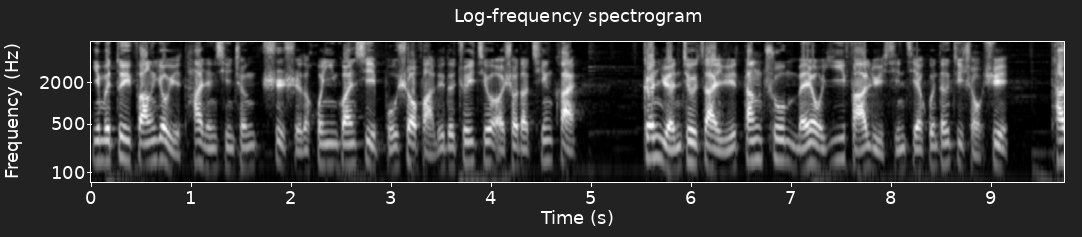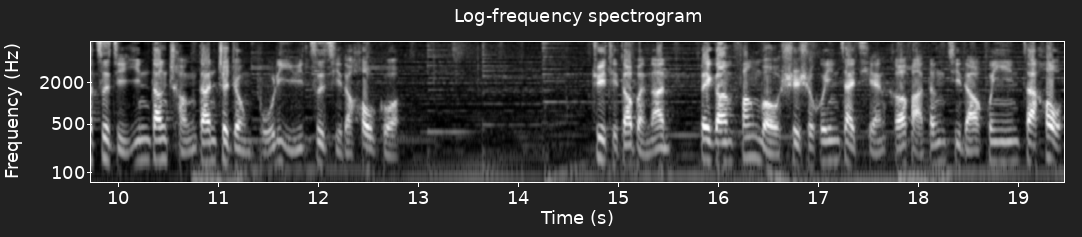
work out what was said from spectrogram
因为对方又与他人形成事实的婚姻关系，不受法律的追究而受到侵害，根源就在于当初没有依法履行结婚登记手续，他自己应当承担这种不利于自己的后果。具体到本案，被告人方某事实婚姻在前，合法登记的婚姻在后，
